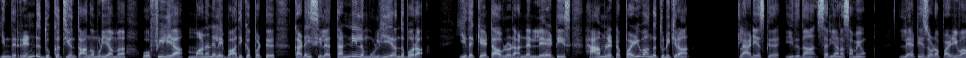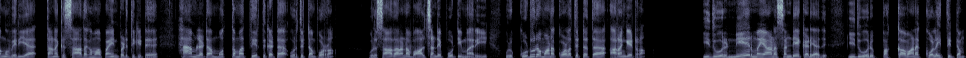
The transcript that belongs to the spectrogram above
இந்த ரெண்டு துக்கத்தையும் தாங்க முடியாம ஒஃபீலியா மனநிலை பாதிக்கப்பட்டு கடைசில தண்ணில மூழ்கி இறந்து போறா. இத கேட்ட அவளோட அண்ணன் லேட்டிஸ் ஹாம்லெட்ட பழிவாங்க துடிக்கிறான். கிளாடியஸ்க்கு இதுதான் சரியான சமயம். லேட்டீஸோட பழிவாங்கும் வெறிய தனக்கு சாதகமா பயன்படுத்திக்கிட்டு ஹாம்லெட்டை மொத்தமா தீர்த்துக்கட்ட ஒரு திட்டம் போடுறான். ஒரு சாதாரண வால் சண்டை போட்டி மாதிரி ஒரு கொடூரமான கொலத்திட்டத்தை அரங்கேற்றான். இது ஒரு நேர்மையான சண்டையே கிடையாது. இது ஒரு பக்காவான கொலை திட்டம்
